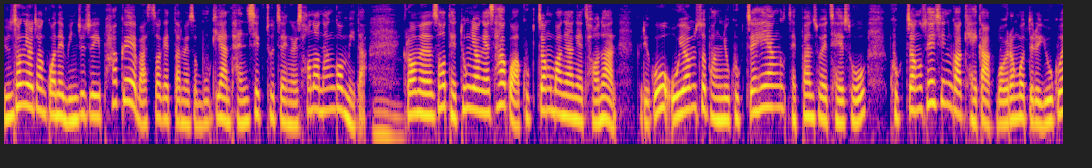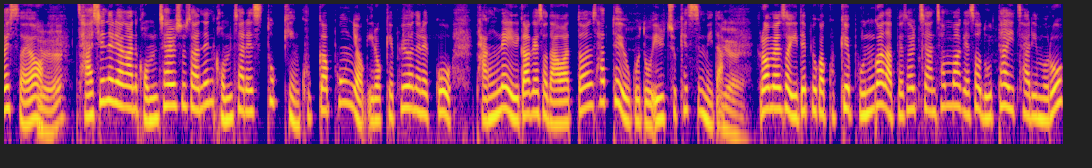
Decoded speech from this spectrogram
윤석열 정권의 민주주의 파괴에 맞서겠다면서 무기한 단식 투쟁을 선언한 겁니다. 음. 그러면서 대통령의 사과, 국정 방향의 전환, 그리고 오염수 방류 국제해양재판소의 제소, 국정 쇄신과 개각 뭐 이런 것들을 요구했어요. 예. 자신을 향한 검찰 수사는 검찰의 스토킹, 국가 폭력 이렇게 표현을 했고 당내 일각에서 나왔던 사퇴 요구도 일축했습니다. 예. 그러면서 이 대표가 국회 본관 앞에 설치한 천막에서 노타이 차림으로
